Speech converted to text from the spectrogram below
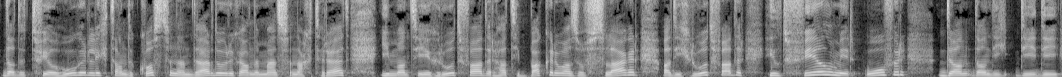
dat het veel hoger ligt dan de kosten en daardoor gaan de mensen achteruit. Iemand die een grootvader had die bakker was of slager, al die grootvader hield veel meer over dan, dan die, die, die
